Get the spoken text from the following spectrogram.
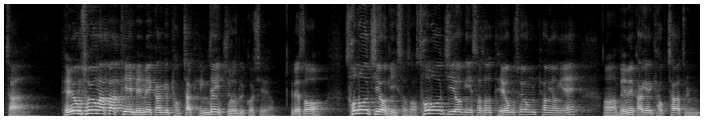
자, 대형 소형 아파트의 매매 가격 격차 굉장히 줄어들 것이에요. 그래서 선호 지역에 있어서 선호 지역에 있어서 대형 소형 평형의 어, 매매 가격 격차가 들-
